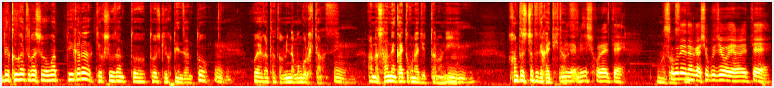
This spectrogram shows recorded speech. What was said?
で9月場所終わってから極州山と当時極天山と親方とみんなモンゴル来たんです、うん、あんな3年帰ってこないと言ったのに、うん、半年ちょっとで帰ってきたんです。みんな来られてそこでなんか食事をやられて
